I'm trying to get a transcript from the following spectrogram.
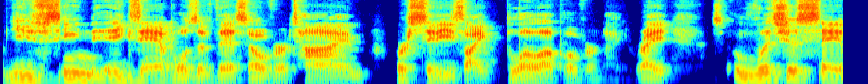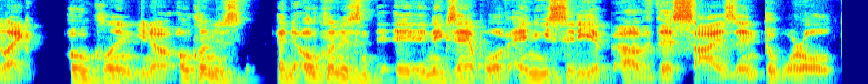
You've seen examples of this over time where cities like blow up overnight, right? So let's just say like Oakland, you know, Oakland is, and Oakland is an, example of any city of, of this size in the world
